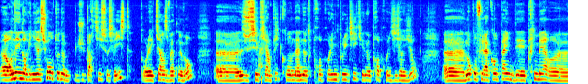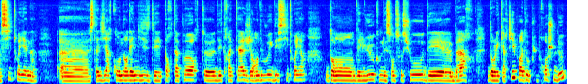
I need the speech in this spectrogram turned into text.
Euh, on est une organisation autonome du Parti Socialiste pour les 15-29 ans, euh, ce qui implique qu'on a notre propre ligne politique et notre propre dirigeant. Euh, donc on fait la campagne des primaires citoyennes, c'est-à-dire qu'on organise des porte-à-porte, des tractages, des rendez-vous avec des citoyens dans des lieux comme des centres sociaux, des bars, dans les quartiers pour être au plus proche d'eux,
